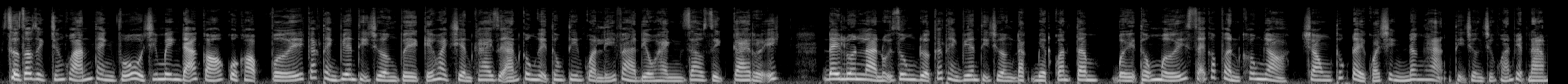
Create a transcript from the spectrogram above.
Sở giao dịch chứng khoán Thành phố Hồ Chí Minh đã có cuộc họp với các thành viên thị trường về kế hoạch triển khai dự án công nghệ thông tin quản lý và điều hành giao dịch KRX. Đây luôn là nội dung được các thành viên thị trường đặc biệt quan tâm bởi hệ thống mới sẽ góp phần không nhỏ trong thúc đẩy quá trình nâng hạng thị trường chứng khoán Việt Nam.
